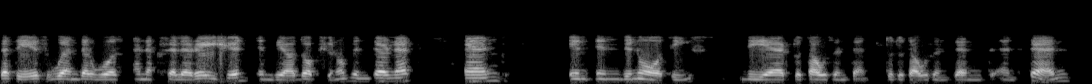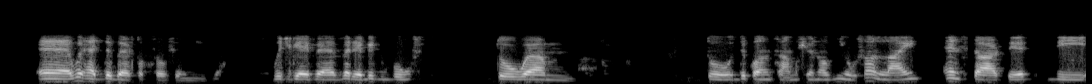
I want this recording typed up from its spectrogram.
That is when there was an acceleration in the adoption of internet and in, in the noughties, the year 2010 to 2010, uh, we had the birth of social media, which gave a very big boost to um, to the consumption of news online and started the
